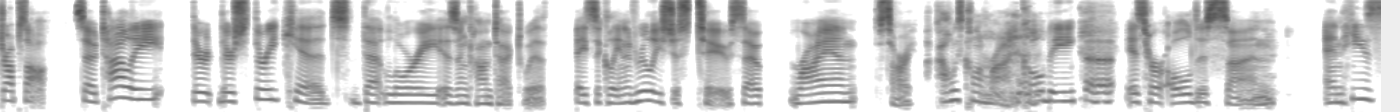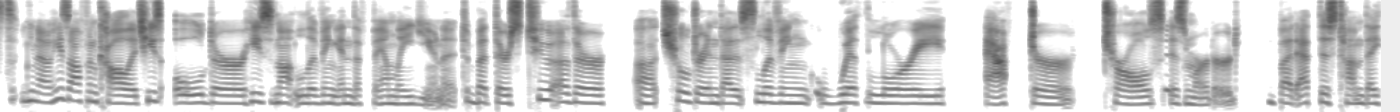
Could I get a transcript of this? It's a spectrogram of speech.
drops off. So Tylee, there, there's three kids that Lori is in contact with, basically, and it really is just two. So Ryan, sorry, I always call him Ryan. Colby is her oldest son and he's you know he's off in college. He's older. He's not living in the family unit but there's two other uh, children that is living with lori after charles is murdered. But at this time they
